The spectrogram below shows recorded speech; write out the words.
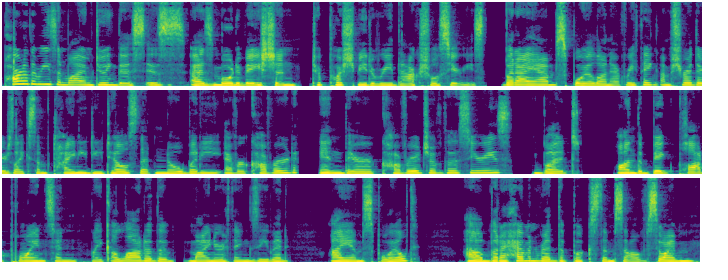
part of the reason why I'm doing this is as motivation to push me to read the actual series. but I am spoiled on everything. I'm sure there's like some tiny details that nobody ever covered in their coverage of the series, but on the big plot points and like a lot of the minor things, even, I am spoiled. Uh, but I haven't read the books themselves, so I'm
